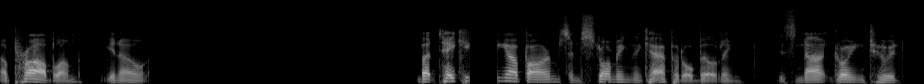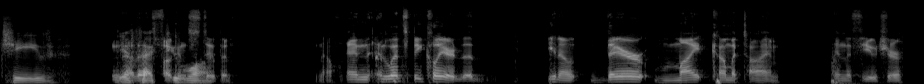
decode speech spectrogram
a problem, you know. But taking up arms and storming the Capitol building is not going to achieve the No, that's effect you fucking want. stupid. No, and, and let's be clear: the you know, there might come a time in the future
